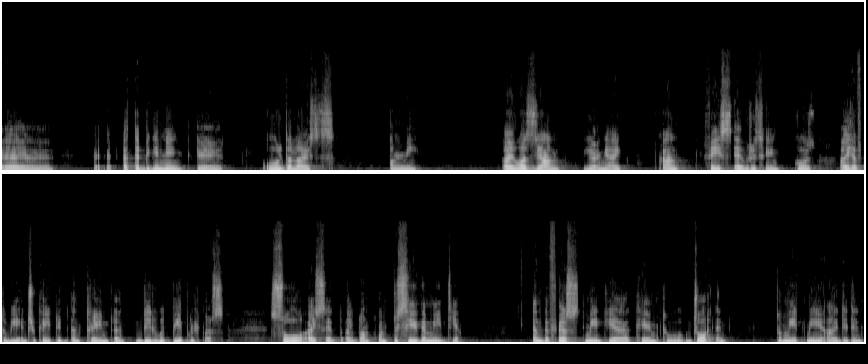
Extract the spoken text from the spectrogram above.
Uh, at the beginning, uh, all the lies on me. I was young, يعني I can't face everything because I have to be educated and trained and deal with people first. So I said, I don't want to see the media. And the first media came to Jordan to meet me. I didn't,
